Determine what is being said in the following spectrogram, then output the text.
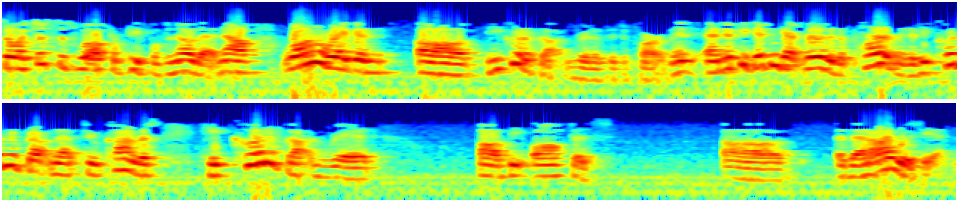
So it's just as well for people to know that. Now, Ronald Reagan, uh, he could have gotten rid of the department, and if he didn't get rid of the department, if he couldn't have gotten that through Congress, he could have gotten rid of the office uh, that I was in,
